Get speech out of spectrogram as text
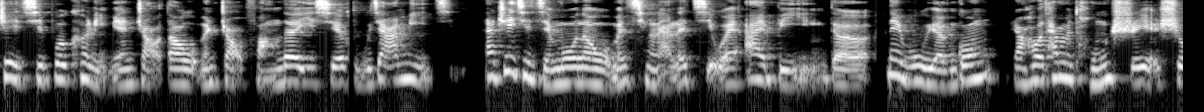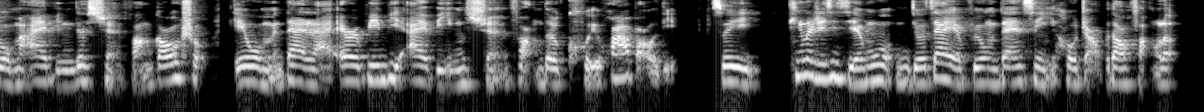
这期播客里面找到我们找房的一些独家秘籍。那这期节目呢，我们请来了几位爱彼迎的内部员工，然后他们同时也是我们爱彼迎的选房高手，给我们带来 Airbnb 爱彼迎选房的葵花宝典。所以。听了这期节目，你就再也不用担心以后找不到房了。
